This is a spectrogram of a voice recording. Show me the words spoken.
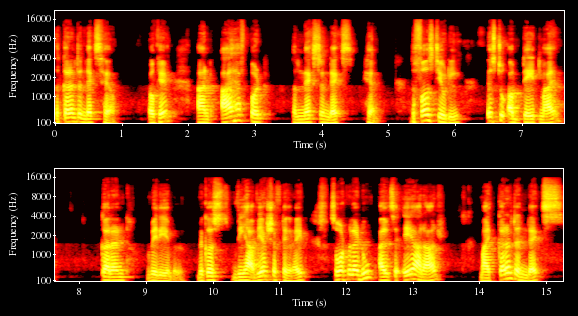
the current index here, okay? And I have put the next index here. The first duty is to update my current variable because we have we are shifting right? So what will i do? I'll say arr my current index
